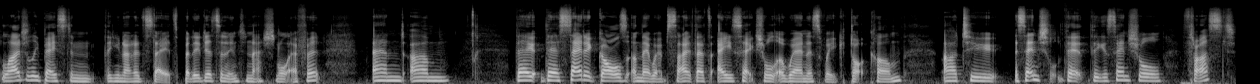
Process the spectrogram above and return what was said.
largely based in the United States, but it is an international effort. And um, they, their stated goals on their website, that's asexualawarenessweek.com, are to essential, the, the essential thrust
